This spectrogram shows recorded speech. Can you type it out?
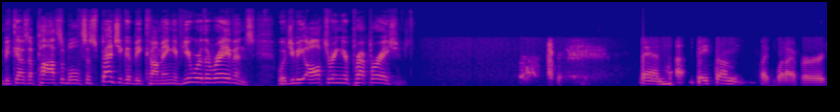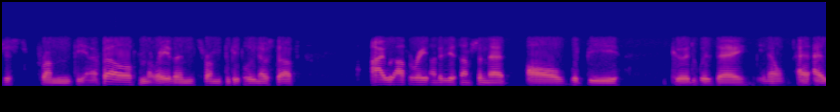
because a possible suspension could be coming? If you were the Ravens, would you be altering your preparations? Man, uh, based on like what I've heard just from the NFL, from the Ravens, from some people who know stuff, I would operate under the assumption that all would be good with Zay. You know, as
